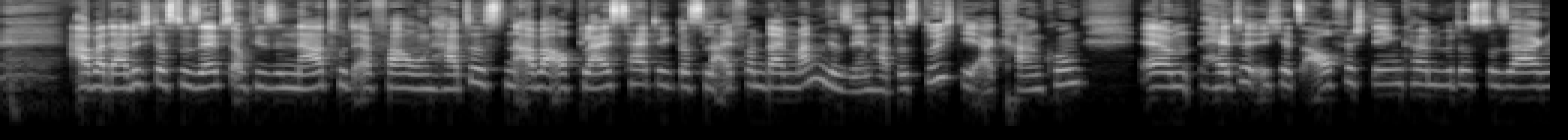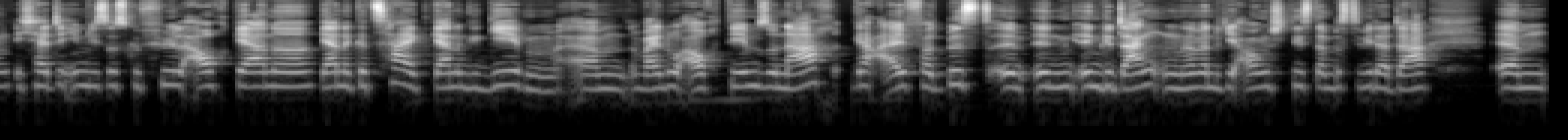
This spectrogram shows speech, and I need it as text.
aber dadurch, dass du selbst auch diese Nahtoderfahrung hattest, aber auch gleichzeitig das Leid von deinem Mann gesehen hattest durch die Erkrankung, ähm, hätte ich jetzt auch verstehen können, würdest du sagen, ich hätte ihm dieses Gefühl auch gerne, gerne gezeigt, gerne gegeben, ähm, weil du auch dem so nachgeeifert bist in, in, in Gedanken. Ne? Wenn du die Augen schließt, dann bist du wieder da. Ähm,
